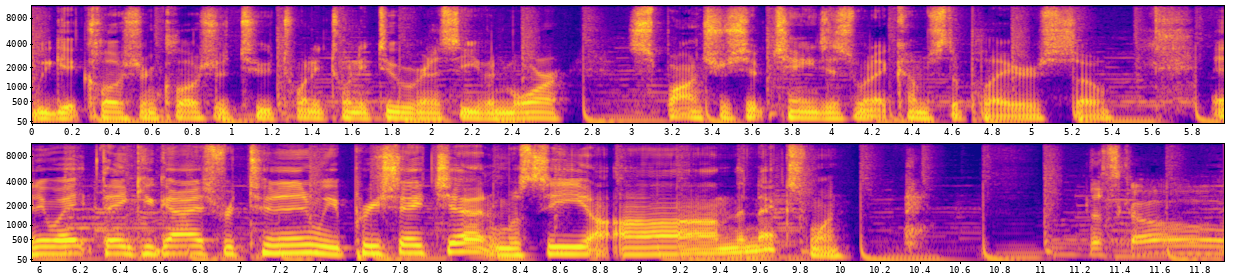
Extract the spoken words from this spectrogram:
we get closer and closer to 2022, we're going to see even more sponsorship changes when it comes to players. So anyway, thank you guys for tuning in. We appreciate you, and we'll see you on the next one. Let's go.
